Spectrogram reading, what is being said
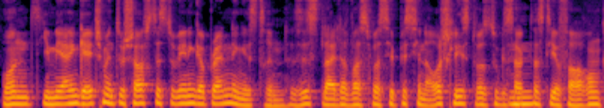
Und je mehr Engagement du schaffst, desto weniger Branding ist drin. Das ist leider was, was hier ein bisschen ausschließt, was du gesagt mhm. hast, die Erfahrung,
